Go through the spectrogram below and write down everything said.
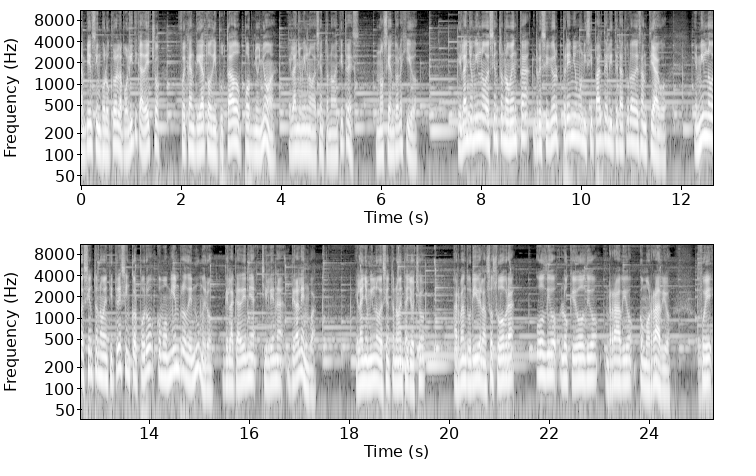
también se involucró en la política, de hecho, fue candidato a diputado por Ñuñoa el año 1993, no siendo elegido el año 1990 recibió el Premio Municipal de Literatura de Santiago. En 1993 se incorporó como miembro de número de la Academia Chilena de la Lengua. El año 1998, Armando Uribe lanzó su obra Odio lo que odio, rabio como radio. Fue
